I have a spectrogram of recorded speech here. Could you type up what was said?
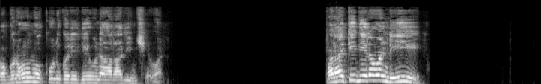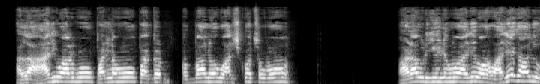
ఒక గృహంలో కూడుకొని దేవుని ఆరాధించేవాడు. ప్రతిదినం అండి అలా ఆదివారమో పండమో పగ్గ పబ్బాలో వార్షికోత్సవమో హడావుడి చేయడమో అదే అదే కాదు.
